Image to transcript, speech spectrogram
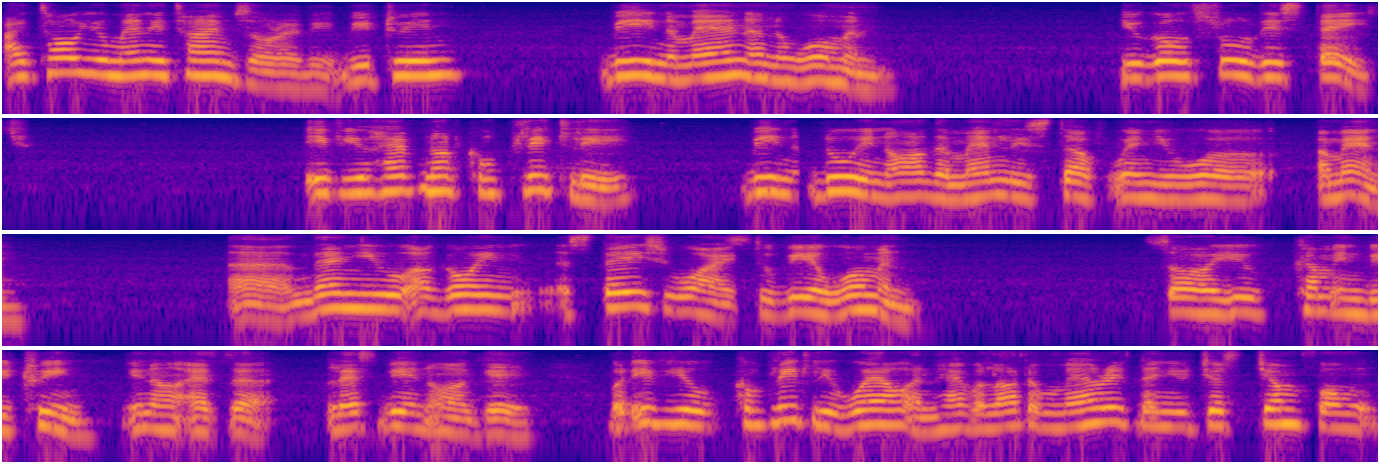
I told you many times already between being a man and a woman, you go through this stage. If you have not completely been doing all the manly stuff when you were a man, uh, then you are going stage wise to be a woman. So you come in between, you know, as a lesbian or a gay. But if you completely well and have a lot of merit, then you just jump from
